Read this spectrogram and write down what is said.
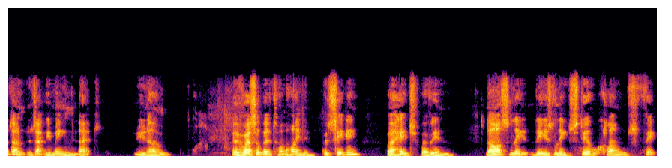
I don't exactly mean that, you know. A rustle behind him, proceeding a hedge within. Last these leaves still clung thick,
